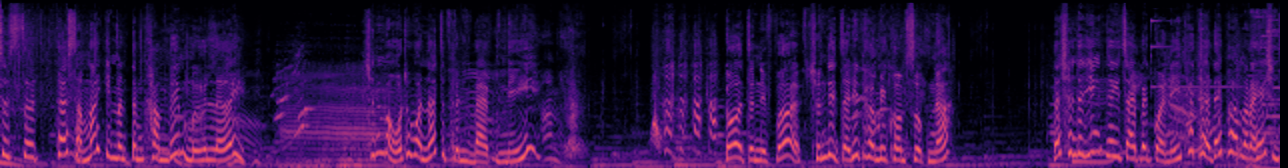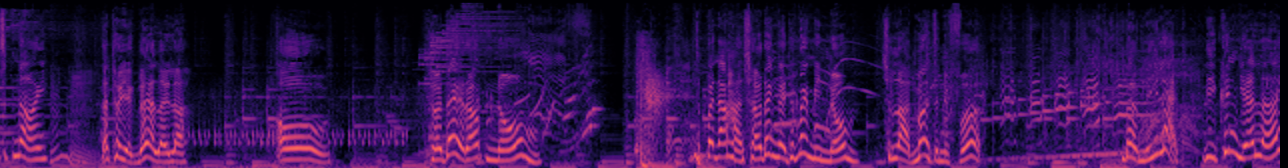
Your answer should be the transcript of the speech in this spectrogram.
สุดๆ เธอสามารถกินมันเต็มคำด้วยมือเลย ฉันหวังว่าทุกวันน่าจะเป็นแบบนี้ ก็เจนนิเฟอร์ ฉันดีใจที่เธอมีความสุขนะ และฉันจะยิ่งดีใจไปกว่านี้ ถ้าเธอได้เพิ่มอะไรให้ฉันสักหน่อย และเธออยากได้อะไรล่ะ โอ้ เธอได้รับนม จะเป็นอาหารเช้าได้ไงถ้าไม่มีนม ฉลาดมากเจนนิเฟอร์ แบบนี้แหละ ดีขึ้นเยอะเลย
